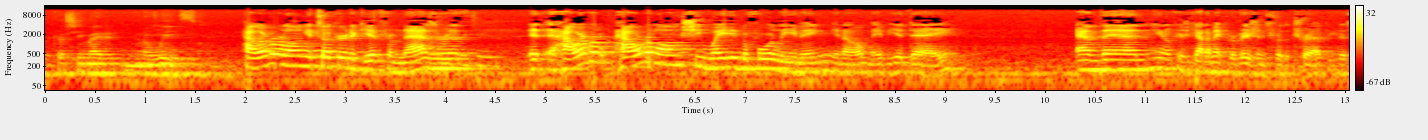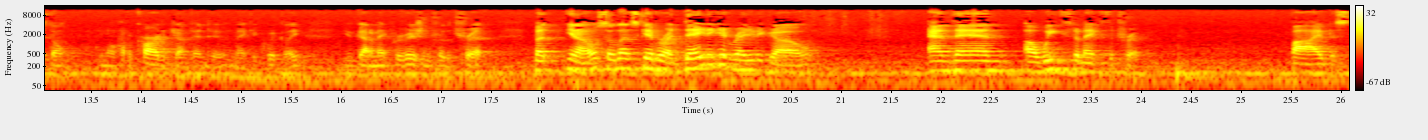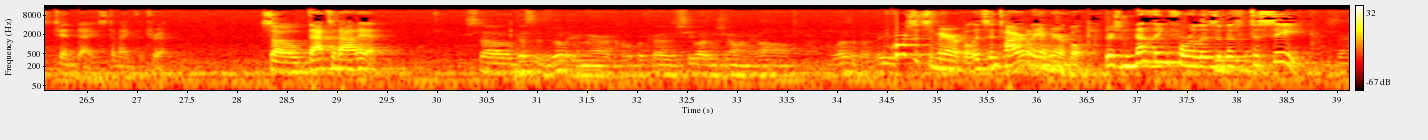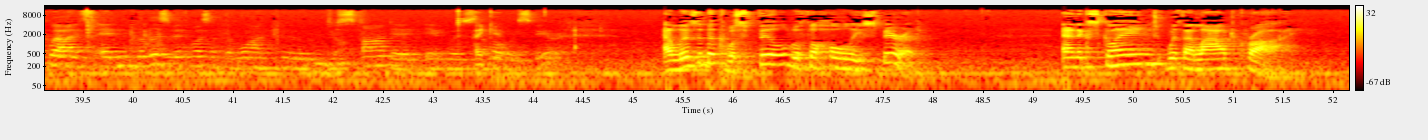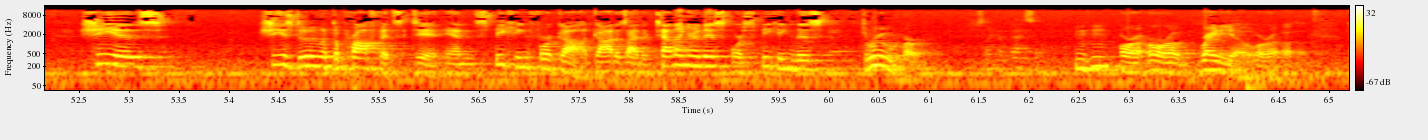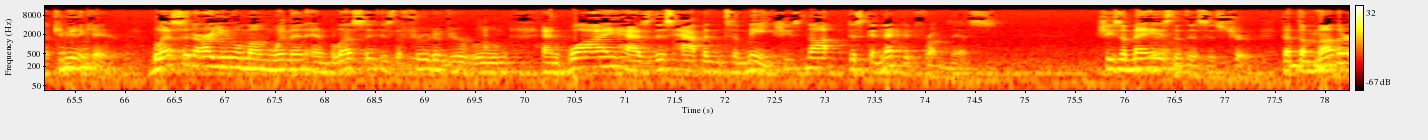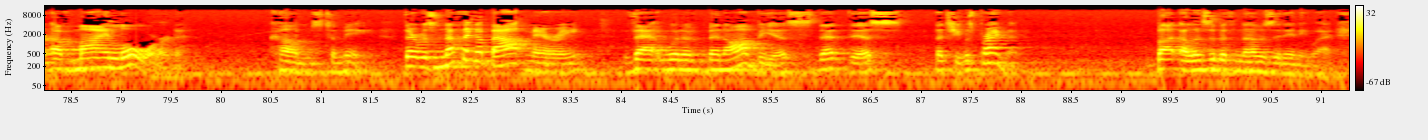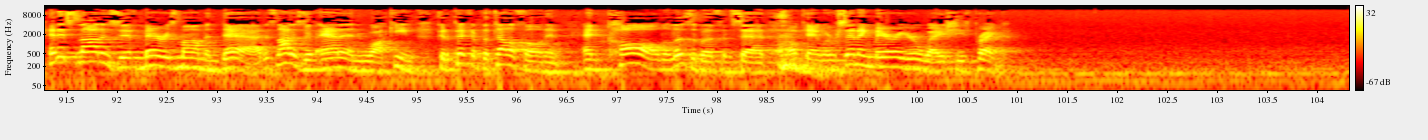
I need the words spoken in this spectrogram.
Because she made it in a week. However long it took her to get from Nazareth, it, however however long she waited before leaving, you know, maybe a day, and then you know, because you got to make provisions for the trip. You just don't you don't have a car to jump into and make it quickly. You've got to make provision for the trip. But you know, so let's give her a day to get ready to go, and then a week to make the trip. Five to ten days to make the trip. So that's about it. So this is really a miracle because she wasn't shown at all Elizabeth. Either. Of course, it's a miracle. It's entirely a miracle. There's nothing for Elizabeth to see. Well, and it's- and Elizabeth wasn't the one who responded, it was the you. Holy Spirit. Elizabeth was filled with the Holy Spirit and exclaimed with a loud cry. She is she is doing what the prophets did and speaking for God. God is either telling her this or speaking this through her. It's like a vessel. hmm Or, or a radio or a, a communicator. Blessed are you among women, and blessed is the fruit of your womb. And why has this happened to me? She's not disconnected from this. She's amazed that this is true. That the mother of my Lord comes to me. There was nothing about Mary that would have been obvious that this, that she was pregnant. But Elizabeth knows it anyway. And it's not as if Mary's mom and dad, it's not as if Anna and Joachim could have picked up the telephone and, and called Elizabeth and said, okay, we're sending Mary your way, she's pregnant.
